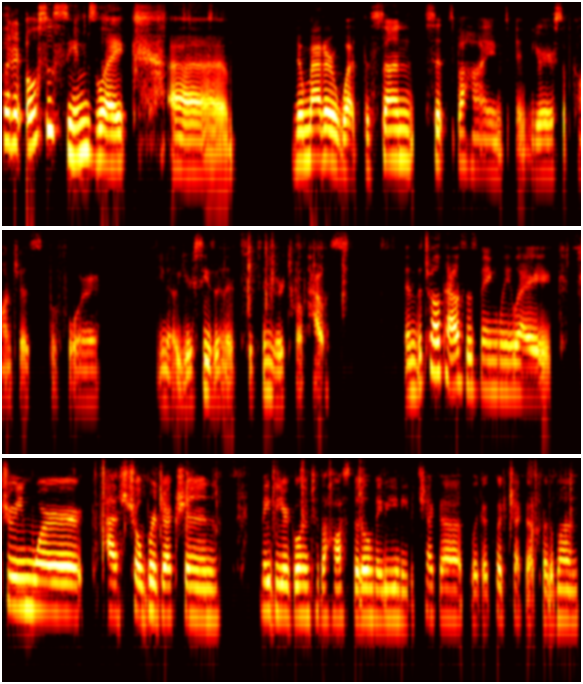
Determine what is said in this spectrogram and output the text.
but it also seems like uh, no matter what, the sun sits behind in your subconscious before, you know, your season. It sits in your 12th house. And the 12th house is mainly like dream work, astral projection. Maybe you're going to the hospital. Maybe you need a checkup, like a quick checkup for the month.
